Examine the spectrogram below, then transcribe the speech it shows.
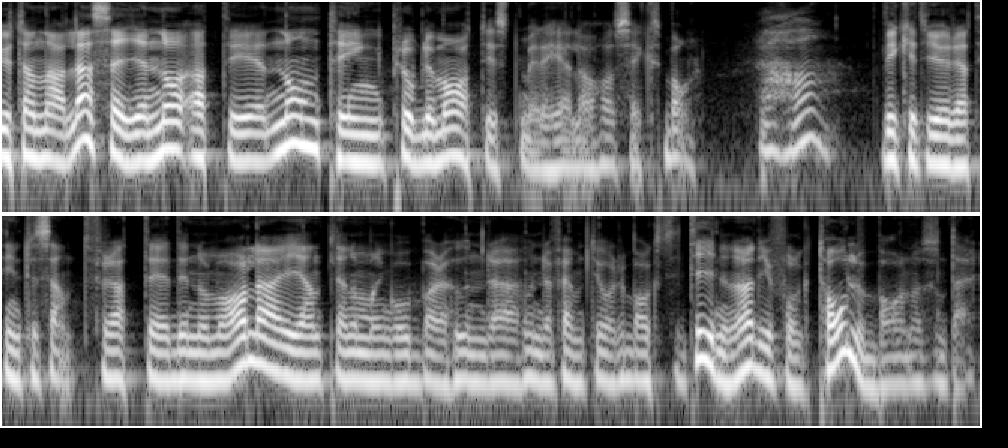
Utan alla säger no att det är någonting problematiskt med det hela att ha sex barn. Jaha. Vilket ju är rätt intressant för att det, det normala egentligen om man går bara 100-150 år tillbaka till tiden, då hade ju folk 12 barn och sånt där.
